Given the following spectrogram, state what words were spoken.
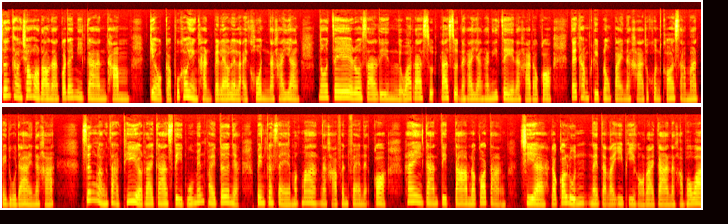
ซึ่งทางช่องของเรานะก็ได้มีการทำ เกี่ยวกับผู้เข้าแข่งขันไปแล้วหลาย ๆ คนนะคะ อย่างโนเจ โรซาลิน หรือว่าล่าสุดล่าสุดนะคะ อย่างฮันนี่เจนะคะ เราก็ได้ทำคลิปลงไปนะคะ ทุกคนก็สามารถไปดูได้นะคะ ซึ่งหลังจากที่รายการ Street Women Fighter เนี่ย เป็นกระแสมากๆนะคะ แฟนๆ เนี่ยก็ให้การติดตามแล้วก็ต่างเชียร์ แล้วก็ลุ้นในแต่ละ EP ของรายการนะคะ เพราะว่า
